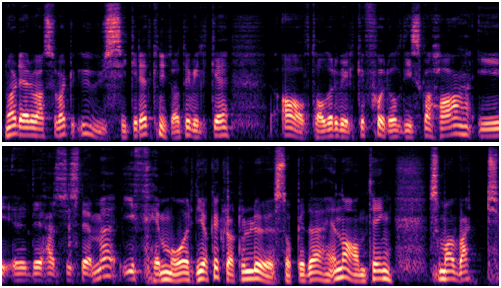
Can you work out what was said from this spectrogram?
Nå har det altså vært usikkerhet knytta til hvilke avtaler og hvilke forhold de skal ha i eh, det her systemet i fem år. De har ikke klart å løse opp i det. En annen ting som har vært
